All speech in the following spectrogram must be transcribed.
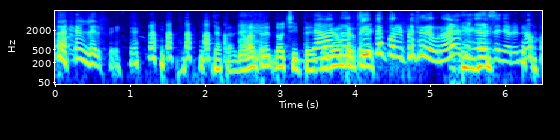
El de... el delfín. ya está, ya van dos chistes. Ya van dos chistes por el precio de uno, ¿eh, señores y señores? No,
